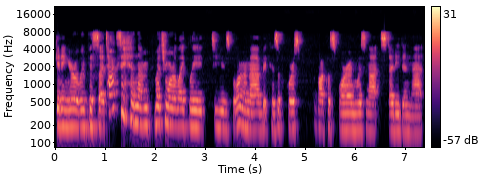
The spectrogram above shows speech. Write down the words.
getting Euro-Lupus Cytoxan, I'm much more likely to use belimumab because, of course, voclosporin was not studied in that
